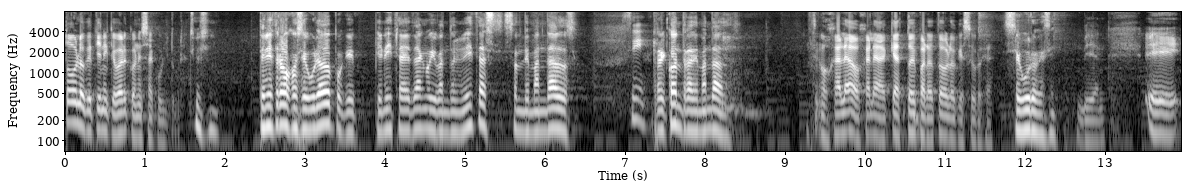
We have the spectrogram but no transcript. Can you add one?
todo lo que tiene que ver con esa cultura. Sí, sí. Tenés trabajo asegurado porque pianistas de tango y bandoneonistas son demandados, Sí. recontra demandados. Ojalá, ojalá, acá estoy para todo lo que surja. Seguro que sí. Bien. Eh,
